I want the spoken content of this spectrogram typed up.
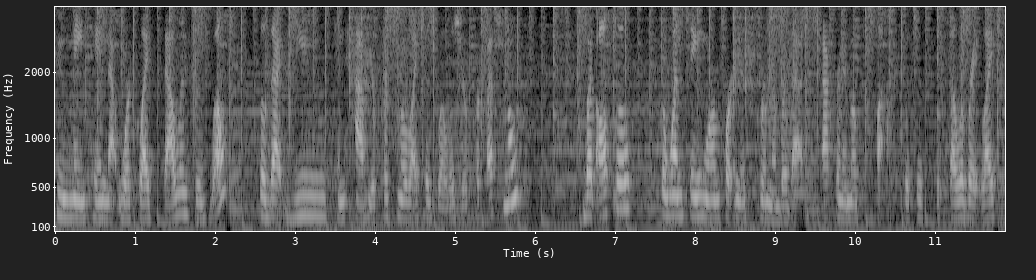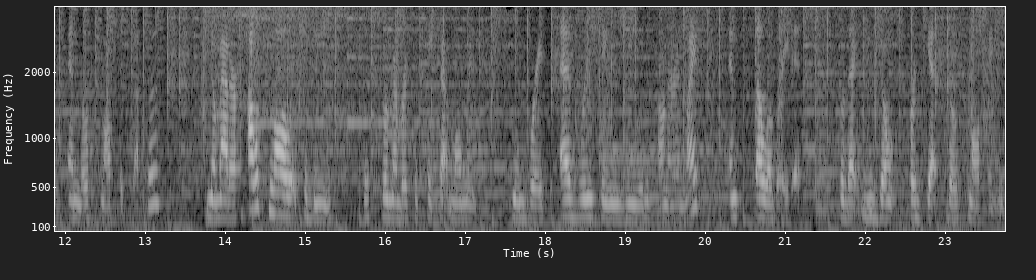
to maintain that work-life balance as well so that you can have your personal life as well as your professional. But also, the one thing more important is to remember that acronym of CLASS, which is to celebrate life and those small successes. No matter how small it could be, just remember to take that moment to embrace everything you encounter in life and celebrate it so that you don't forget those small things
